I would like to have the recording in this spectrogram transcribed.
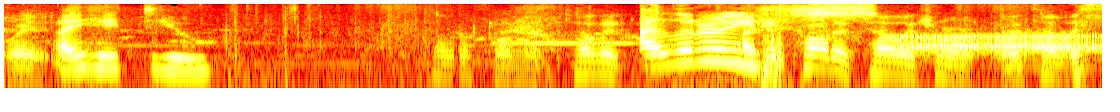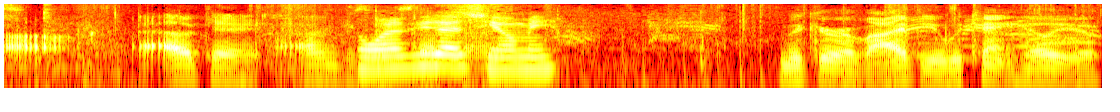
Wait, I hate you. teleformer. Tele. I literally. I just called it teletron. A tele Uh, okay, I'm just. One of you guys now. heal me. We can revive you. We can't heal you.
